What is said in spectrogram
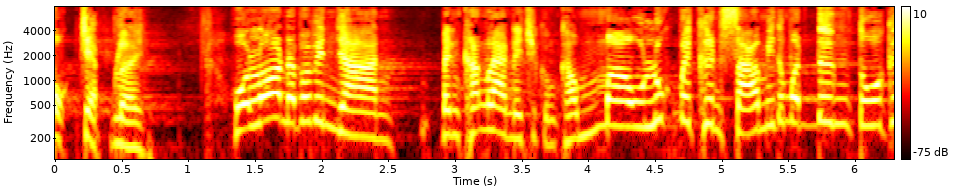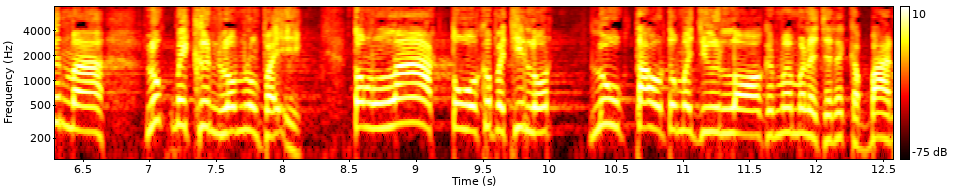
อกเจ็บเลย หัวเราะในพระวิญญาณ เป็นครั้งแรกในชีวิตของเขา เมาลุกไม่ขึ้นสามีต้องมาดึงตัวขึ้นมา ลุกไม่ขึ้นล้มลงไปอีก ต้องลากตัวเข้าไปที่รถ ลูกเต้าต้องมายืนรอกันว่าเมื่อไรจะได้กลับบ้าน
